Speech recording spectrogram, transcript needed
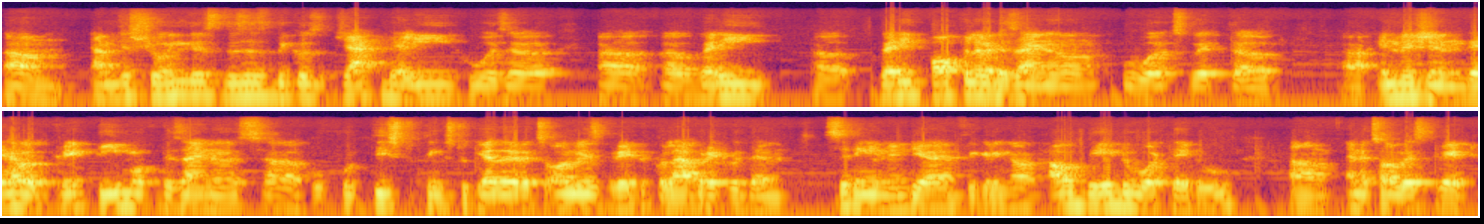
Um, I'm just showing this. This is because Jack Delli, who was a, a, a very a very popular designer who works with uh, uh, InVision. They have a great team of designers uh, who put these two things together. It's always great to collaborate with them, sitting in India and figuring out how they do what they do, um, and it's always great.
